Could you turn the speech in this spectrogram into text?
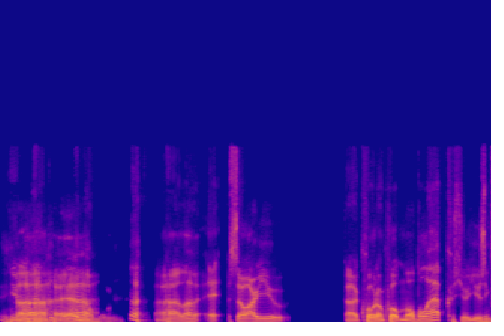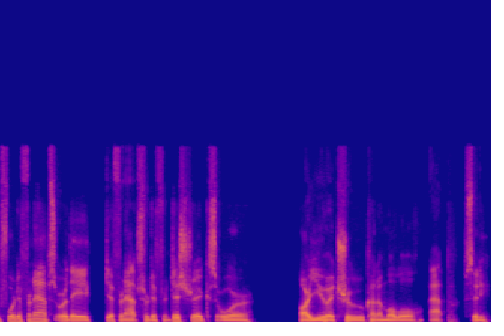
And you don't uh, have to yeah. no more. I love it. Eh, so are you uh, quote unquote mobile app because you're using four different apps, or are they different apps for different districts, or are you a true kind of mobile app city?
